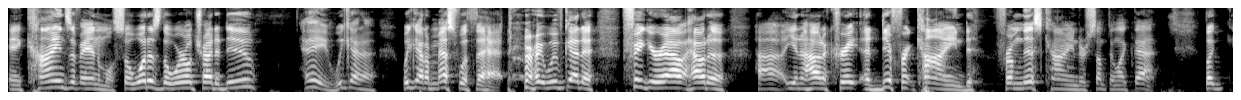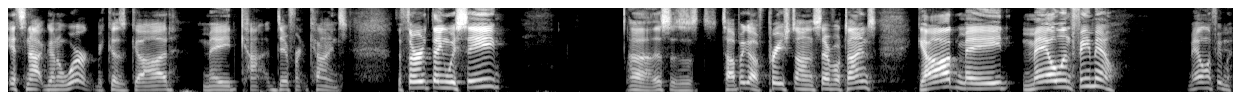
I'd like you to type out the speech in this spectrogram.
and kinds of animals. So what does the world try to do? Hey, we gotta we gotta mess with that, right? We've got to figure out how to uh, you know how to create a different kind from this kind or something like that. But it's not going to work because God made different kinds. The third thing we see, uh, this is a topic I've preached on several times. God made male and female male and female.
